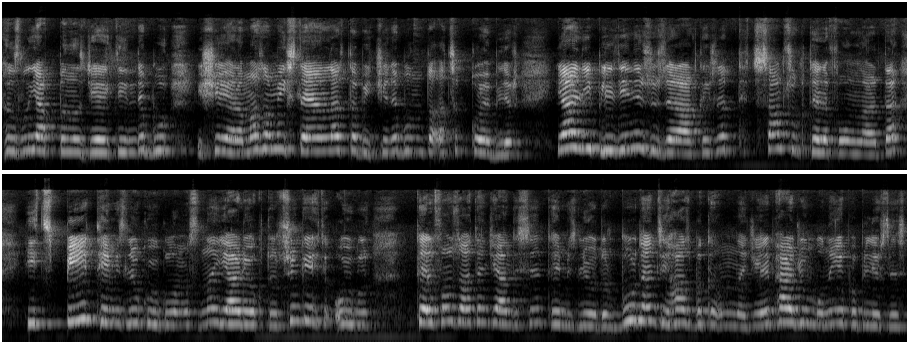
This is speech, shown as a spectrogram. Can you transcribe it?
hızlı yapmanız gerektiğinde bu işe yaramaz ama isteyenler tabii ki de bunu da açık koyabilir. Yani bildiğiniz üzere arkadaşlar Samsung telefonlarda hiçbir temizlik uygulamasına yer yoktur. Çünkü uygul Telefon zaten kendisini temizliyordur. Buradan cihaz bakımına gelip her gün bunu yapabilirsiniz.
